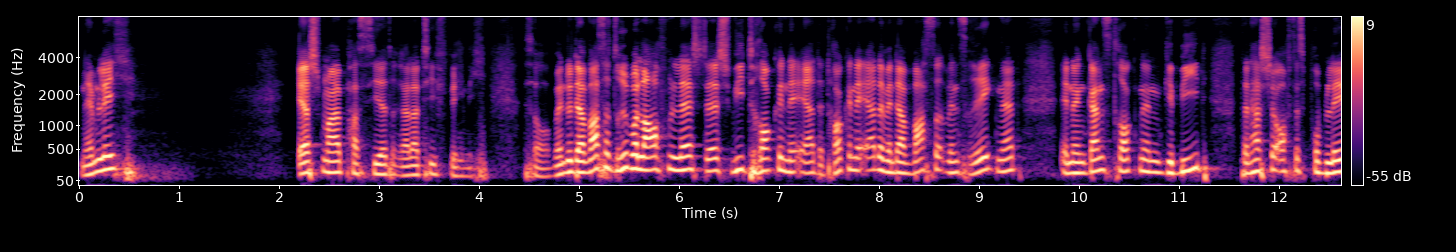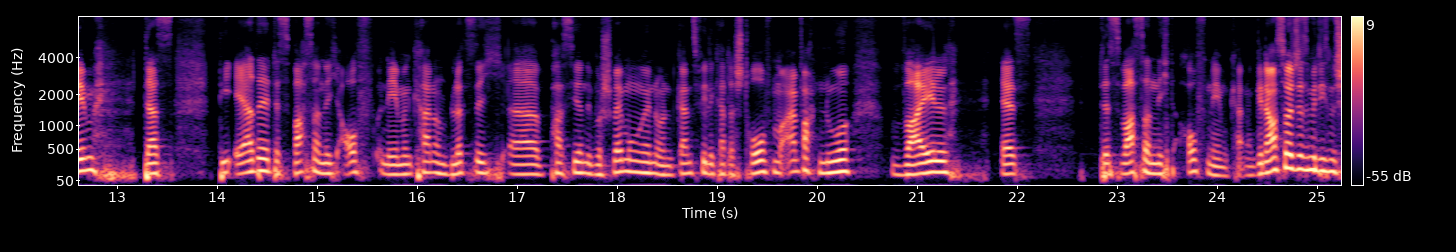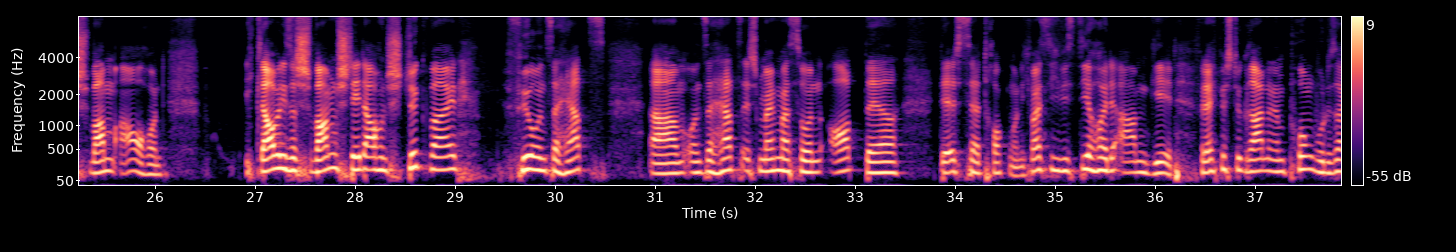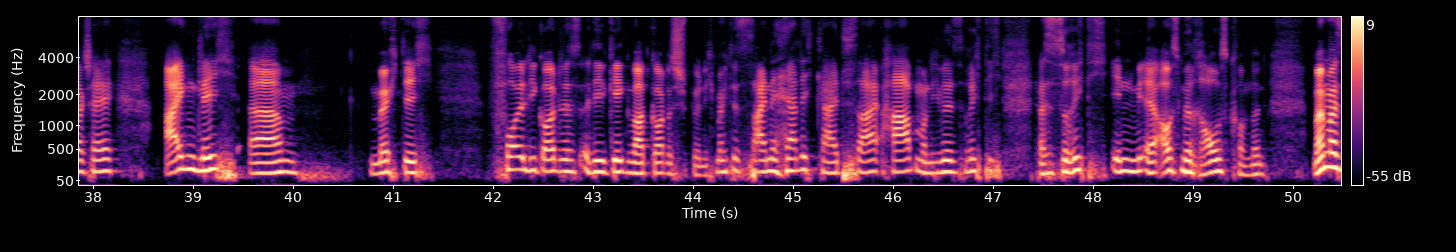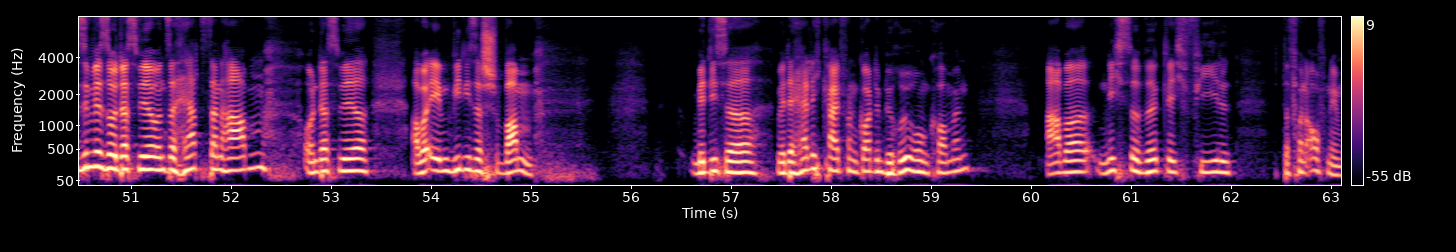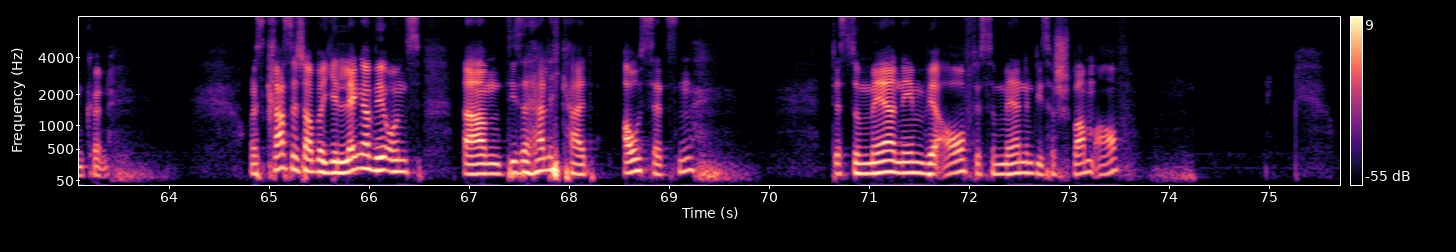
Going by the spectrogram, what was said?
Nämlich, erstmal passiert relativ wenig. So, wenn du da Wasser drüber laufen lässt, das ist wie trockene Erde. Trockene Erde, wenn da Wasser, wenn es regnet in einem ganz trockenen Gebiet, dann hast du oft das Problem, dass die Erde das Wasser nicht aufnehmen kann und plötzlich äh, passieren Überschwemmungen und ganz viele Katastrophen, einfach nur, weil es das Wasser nicht aufnehmen kann. Und genauso ist es mit diesem Schwamm auch. Und ich glaube, dieser Schwamm steht auch ein Stück weit für unser Herz, ähm, unser Herz ist manchmal so ein Ort, der, der ist sehr trocken. Und ich weiß nicht, wie es dir heute Abend geht. Vielleicht bist du gerade an einem Punkt, wo du sagst, hey, eigentlich ähm, möchte ich voll die, Gottes, die Gegenwart Gottes spüren. Ich möchte seine Herrlichkeit haben und ich will so richtig, dass es so richtig in, äh, aus mir rauskommt. Und manchmal sind wir so, dass wir unser Herz dann haben und dass wir aber eben wie dieser Schwamm mit, dieser, mit der Herrlichkeit von Gott in Berührung kommen aber nicht so wirklich viel davon aufnehmen können. Und das Krasse ist aber, je länger wir uns ähm, dieser Herrlichkeit aussetzen, desto mehr nehmen wir auf, desto mehr nimmt dieser Schwamm auf.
